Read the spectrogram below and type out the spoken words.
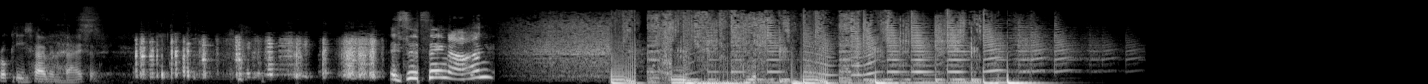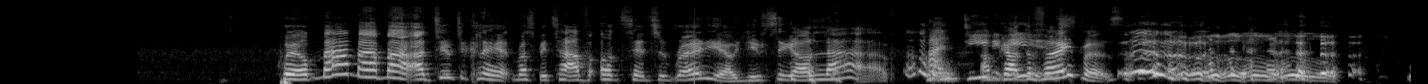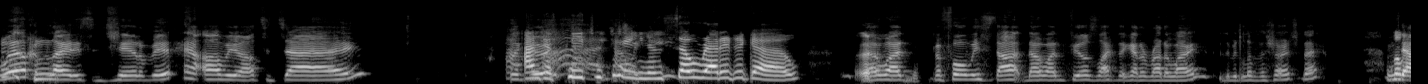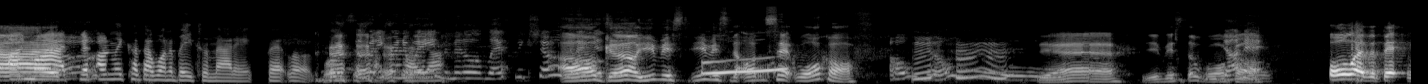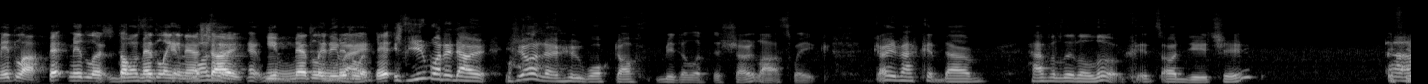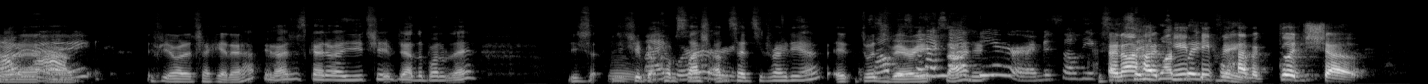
Brookie's home invasion. Is this thing on? Well, my, my, my, I do declare it must be time for Uncensored Radio, UCR Live. Oh, Indeed I've it got the is. vapors. Ooh. Welcome, ladies and gentlemen. How are we all today? We're I'm good? just peachy keen and so ready to go. No one, before we start, no one feels like they're going to run away in the middle of the show today? Look, No. I might, but only because I want to be dramatic. But look, we'll Somebody what run away in the middle of last week's show. Oh, miss it? girl, you missed you missed the onset walk off. Oh no. Mhm. Yeah, you missed the walk done off. It? All over Bette Midler. Bette Midler, It stop meddling in our show. it You wouldn't- meddling anyway, middler bitch. If you want to know, if you want to know who walked off middle of the show last week, go back and um, have a little look. It's on YouTube. If you All want to, um, if you want to check it out, you know, just go to our YouTube down the bottom there. Mm. YouTube.com slash uncensored radio. It was always very when I'm exciting. not here. I miss all the It's and I hope you people thing. have a good show.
